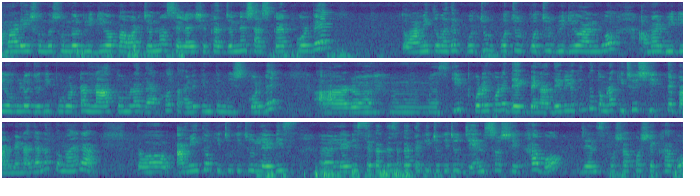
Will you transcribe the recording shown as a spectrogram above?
আমার এই সুন্দর সুন্দর ভিডিও পাওয়ার জন্য, সেলাই শেখার জন্য সাবস্ক্রাইব করবে। তো আমি তোমাদের প্রচুর প্রচুর প্রচুর ভিডিও আনব। আমার ভিডিওগুলো যদি পুরোটা না তোমরা দেখো, তাহলে কিন্তু মিস করবে। আর স্কিপ করে করে দেখবে না। দেখলে কিন্তু তোমরা কিছুই শিখতে পারবে না, জানো তো মায়েরা? তো আমি তো কিছু কিছু লেডিস লেডিস শেখাতে শেখাতে কিছু কিছু জেন্টসও শেখাবো জেন্টস পোশাকও শেখাবো,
